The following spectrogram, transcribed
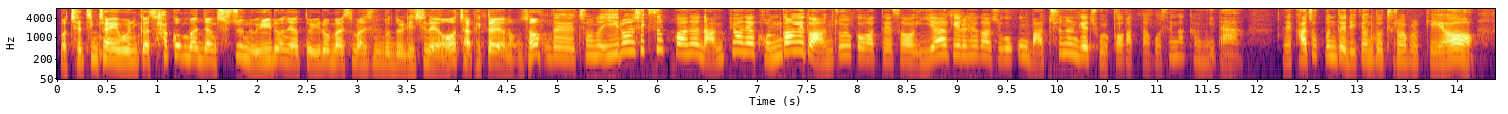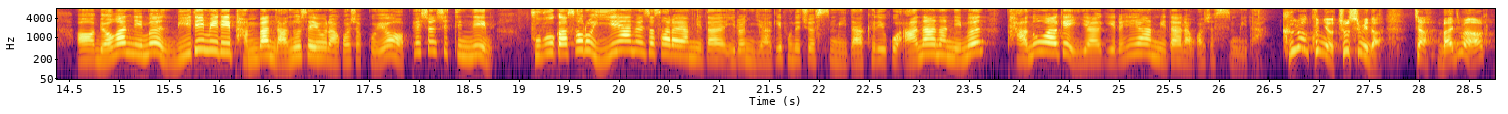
뭐 채팅창에 보니까 사건 반장 수준 왜 이러냐 또 이런 말씀하시는 분들 계시네요. 자 백다희 아나운서. 네, 저는 이런 식습관은 남편의 건강에도 안 좋을 것 같아서 이야기를 해가지고 꼭 맞추는 게 좋을 것 같다고 생각합니다. 네, 가족분들 의견도 들어볼게요. 어, 명아님은 미리미리 반반 나누세요라고 하셨고요. 패션시티님 부부가 서로 이해하면서 살아야 합니다. 이런 이야기 보내주셨습니다. 그리고 아나하나님은 단호하게 이야기를 해야 합니다라고 하셨습니다. 그렇군요. 좋습니다. 자 마지막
